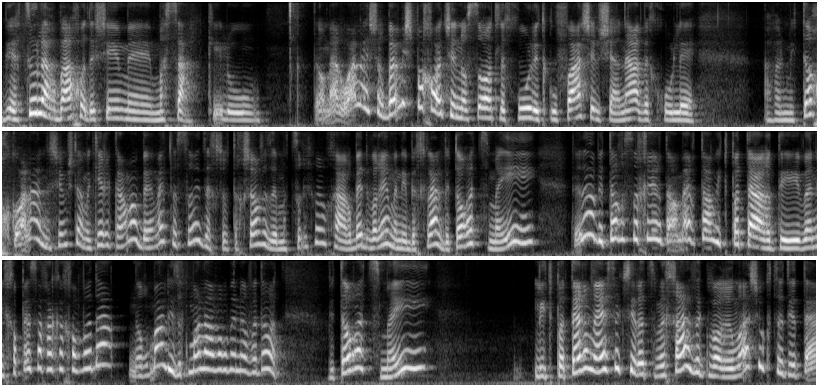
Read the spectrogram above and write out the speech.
ויצאו לארבעה חודשים אה, מסע. כאילו, אתה אומר, וואלה, יש הרבה משפחות שנוסעות לחו"ל לתקופה של שנה וכולי. אבל מתוך כל האנשים שאתה מכיר, כמה באמת עשו את זה? עכשיו, תחשוב, זה מצריך ממך הרבה דברים. אני בכלל, בתור עצמאי, אתה יודע, בתור שכיר, אתה אומר, טוב, התפטרתי, ואני אחפש אחר כך עבודה. נורמלי, זה כמו לעבור בין עבודות. בתור עצמאי, להתפטר מהעסק של עצמך זה כבר משהו קצת יותר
